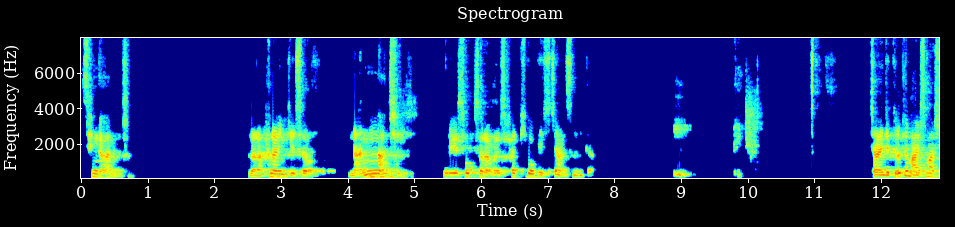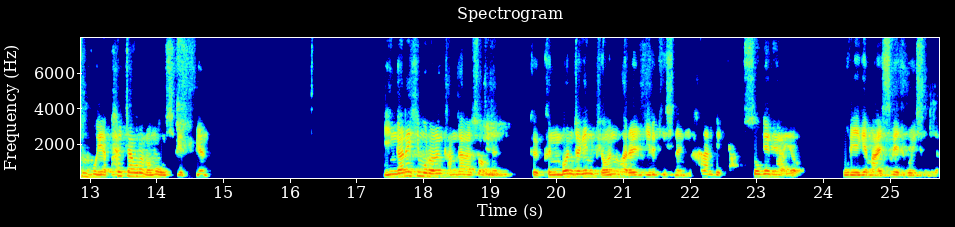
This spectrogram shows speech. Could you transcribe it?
생각하는 것입니다. 그러나 하나님께서 낱낱이 우리의 속사람을 살피고 계시지 않습니까? 자, 이제 그렇게 말씀하신 후에 8장으로 넘어오시게 되면 인간의 힘으로는 감당할 수 없는 그 근본적인 변화를 일으키시는 이 하나님의 약속에 대하여 우리에게 말씀해 주고 있습니다.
